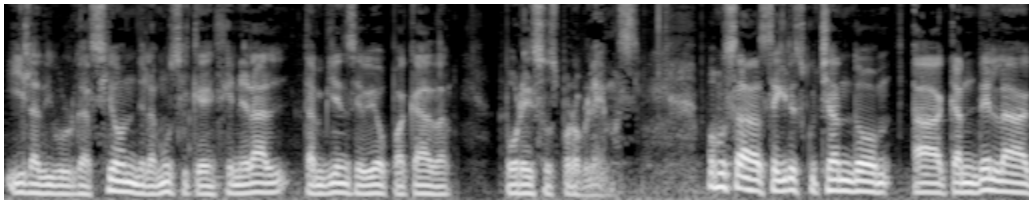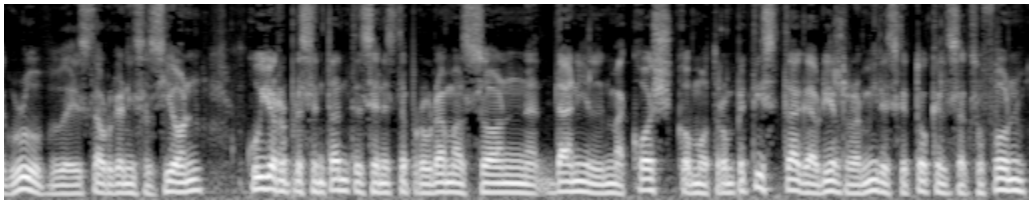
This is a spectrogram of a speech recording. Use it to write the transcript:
y la divulgación de la música en general también se vio opacada por esos problemas. Vamos a seguir escuchando a Candela Group, esta organización cuyos representantes en este programa son Daniel Makosh como trompetista, Gabriel Ramírez que toca el saxofón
